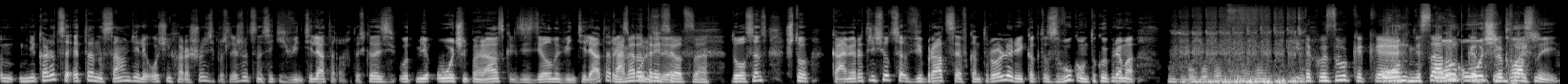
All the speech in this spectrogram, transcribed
мне кажется, это на самом деле очень хорошо здесь прослеживается на всяких вентиляторах. То есть, когда здесь, вот мне очень понравилось, как здесь сделаны вентиляторы. Камера трясется. DualSense, что камера трясется, вибрация в контроллере, и как-то звук, он такой прямо... И такой звук, как э, он, мясорубка. Он очень классный.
